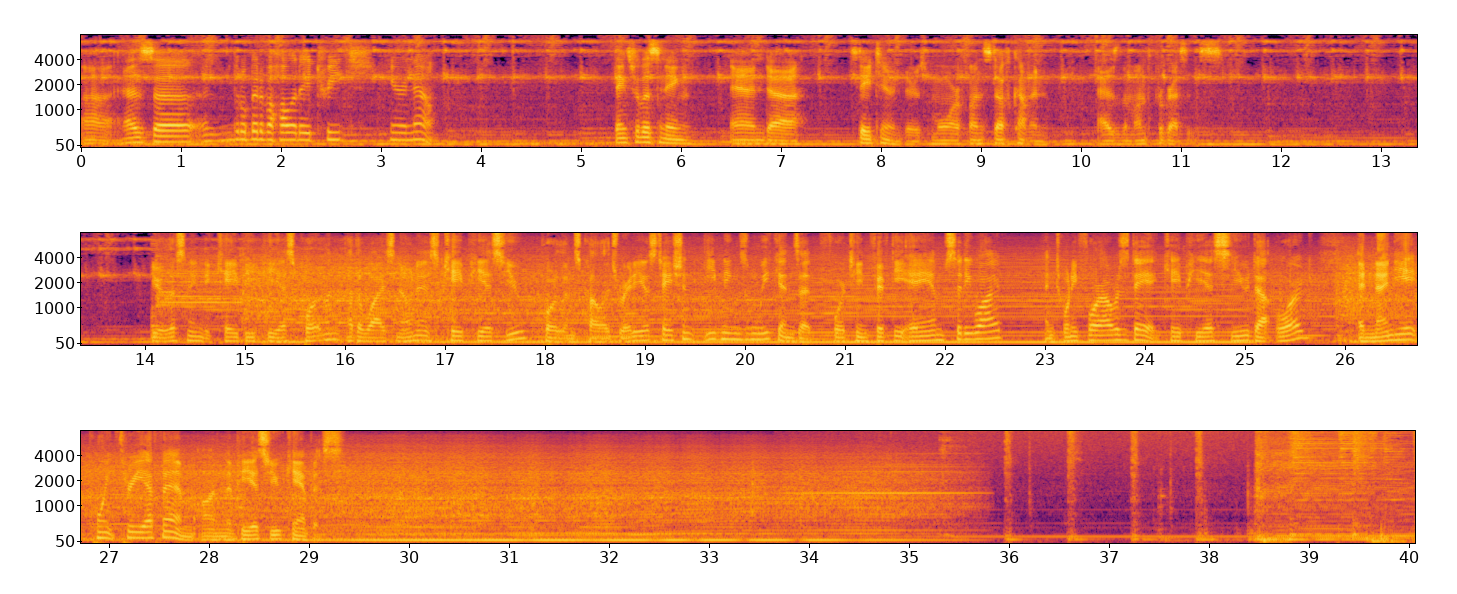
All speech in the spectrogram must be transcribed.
uh, as a, a, little bit of a holiday treat here and now. Thanks for listening, and uh, stay tuned. There's more fun stuff coming as the month progresses. You're listening to KBPS Portland, otherwise known as KPSU, Portland's college radio station, evenings and weekends at 1450 AM citywide and 24 hours a day at kpsu.org and 98.3 FM on the PSU campus.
